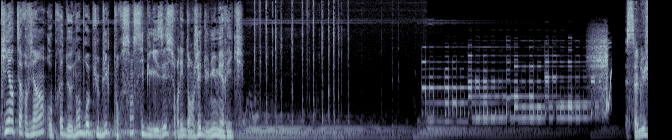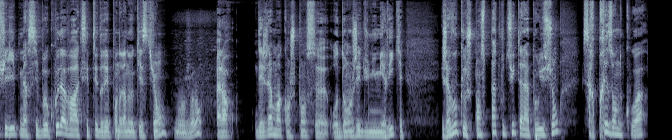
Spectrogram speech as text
qui intervient auprès de nombreux publics pour sensibiliser sur les dangers du numérique. Salut Philippe, merci beaucoup d'avoir accepté de répondre à nos questions. Bonjour. Alors, déjà, moi, quand je pense euh, aux dangers du numérique, j'avoue que je pense pas tout de suite à la pollution. Ça représente quoi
